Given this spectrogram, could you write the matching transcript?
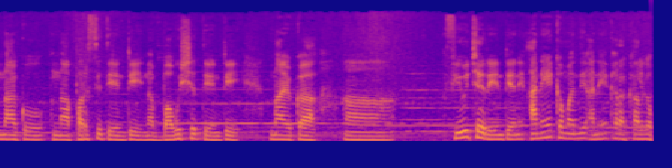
నాకు నా పరిస్థితి ఏంటి నా భవిష్యత్ ఏంటి నా యొక్క ఫ్యూచర్ ఏంటి అని అనేక మంది అనేక రకాలుగా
